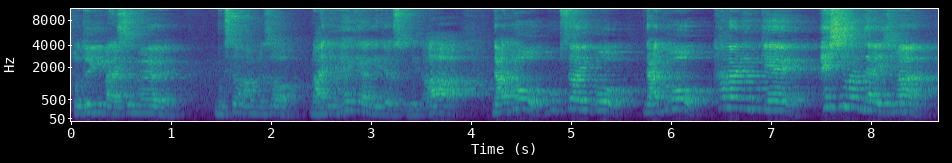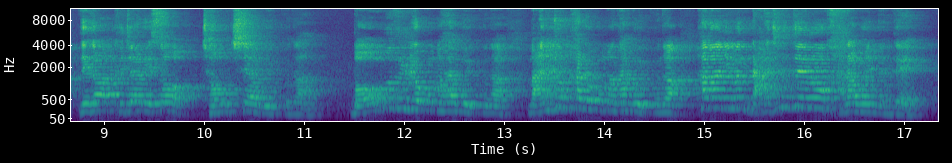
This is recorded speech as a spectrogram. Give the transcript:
저도 이 말씀을 묵상하면서 많이 회개하게 되었습니다. 아, 나도 목사이고, 나도 하나님께 회심한 자이지만 내가 그 자리에서 정치하고 있구나. 머무르려고만 하고 있구나. 만족하려고만 하고 있구나. 하나님은 낮은 대로 가라고 했는데,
